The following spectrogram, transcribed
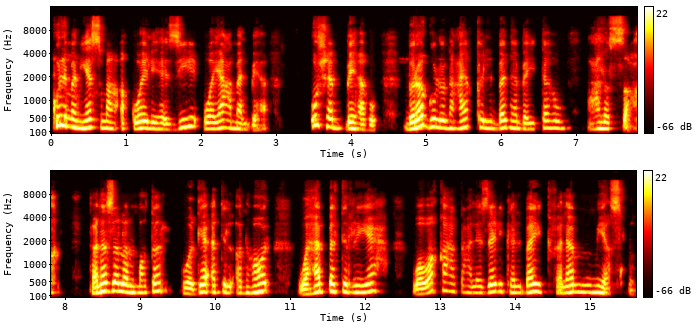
كل من يسمع اقوالي هذه ويعمل بها أشبهه برجل عاقل بنى بيته على الصخر. فنزل المطر وجاءت الأنهار وهبت الرياح ووقعت على ذلك البيت فلم يسقط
